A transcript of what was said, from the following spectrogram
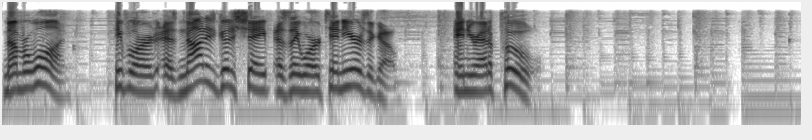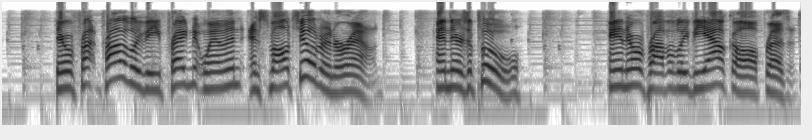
Number one, people are as not as good a shape as they were 10 years ago. And you're at a pool. There will pro probably be pregnant women and small children around. And there's a pool. And there will probably be alcohol present.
